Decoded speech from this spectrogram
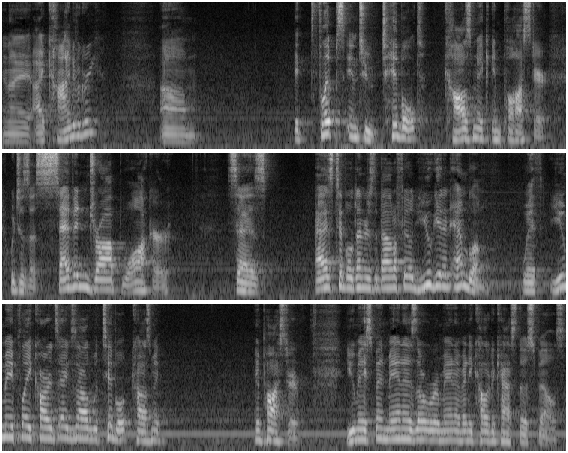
and I, I kind of agree. Um, it flips into Tibalt Cosmic Impostor, which is a seven drop walker. Says, as Tibalt enters the battlefield, you get an emblem with you may play cards exiled with Tibalt Cosmic Impostor. You may spend mana as though it were a mana of any color to cast those spells.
